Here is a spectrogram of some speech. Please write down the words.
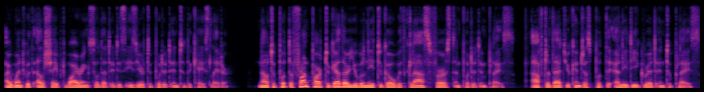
I went with L-shaped wiring so that it is easier to put it into the case later. Now to put the front part together, you will need to go with glass first and put it in place. After that, you can just put the LED grid into place.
